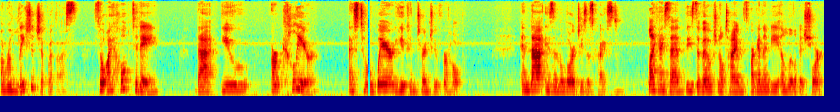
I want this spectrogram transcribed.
a relationship with us. So I hope today that you are clear as to where you can turn to for hope. And that is in the Lord Jesus Christ. Like I said, these devotional times are going to be a little bit short,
